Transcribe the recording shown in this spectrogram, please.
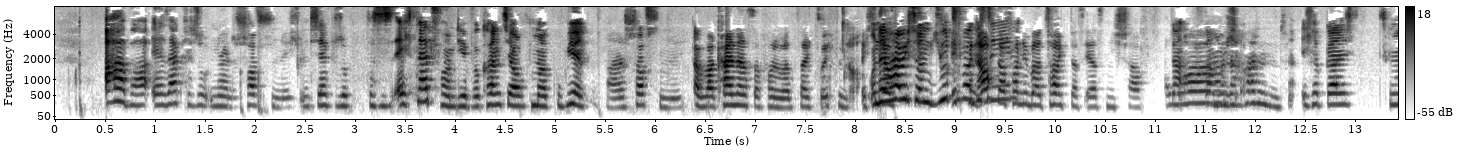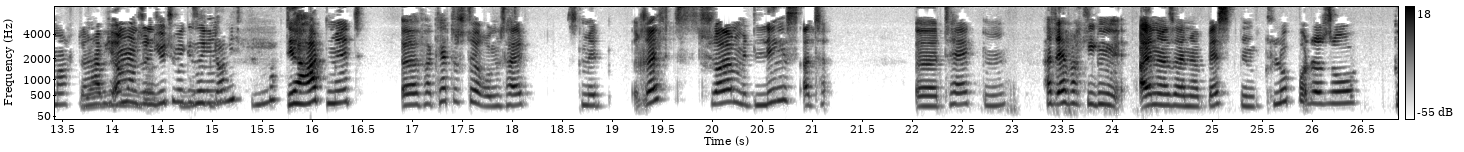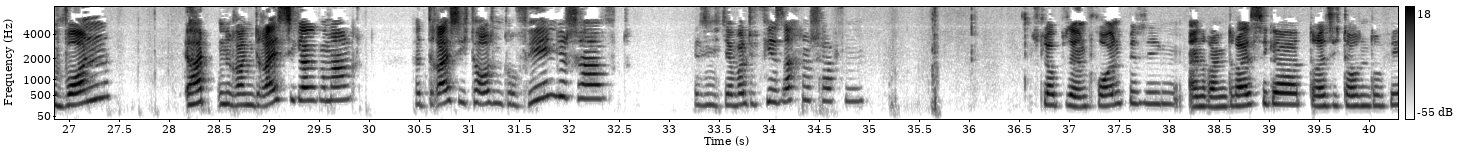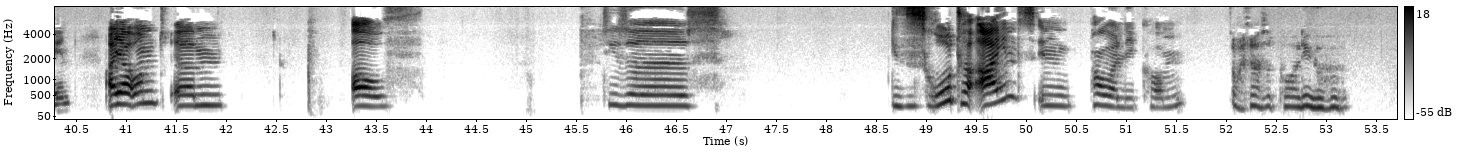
Aber er sagte so, nein, das schaffst du nicht. Und ich sagte so, das ist echt nett von dir. Wir können es ja auch mal probieren. Nein, das schaffst du nicht. Aber keiner ist davon überzeugt. So, ich bin auch, ich und dann habe ich so einen YouTuber gesehen. Ich bin auch davon überzeugt, dass er es nicht schafft. Oh, dann, dann hab ich, Hand. ich habe gar nichts gemacht. Dann ja, habe ich auch mal so einen YouTuber gesehen. Der hat mit äh, verkehrter Steuerung, das heißt mit rechts steuern, mit links attacken. Hat einfach gegen einer seiner besten Club oder so gewonnen. Er hat einen Rang 30er gemacht, hat 30.000 Trophäen geschafft. Weiß nicht, der wollte vier Sachen schaffen. Ich glaube, seinen Freund besiegen, ein Rang 30er, 30.000 Trophäen. Ah ja, und ähm, auf dieses dieses rote 1 in Power League kommen. Oh, ich hasse Power League.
